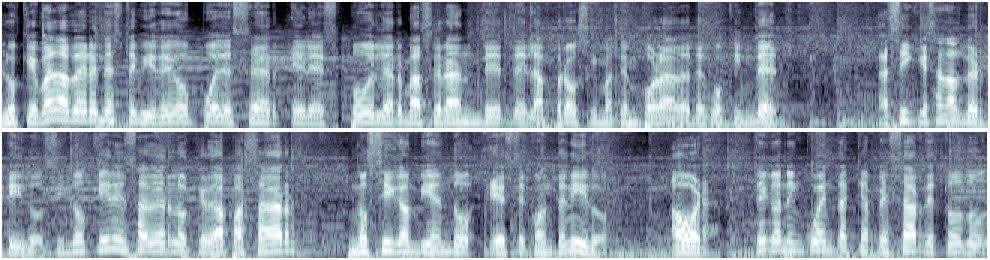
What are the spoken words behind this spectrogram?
Lo que van a ver en este video puede ser el spoiler más grande de la próxima temporada de Walking Dead. Así que han advertido, si no quieren saber lo que va a pasar, no sigan viendo este contenido. Ahora, tengan en cuenta que a pesar de todo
